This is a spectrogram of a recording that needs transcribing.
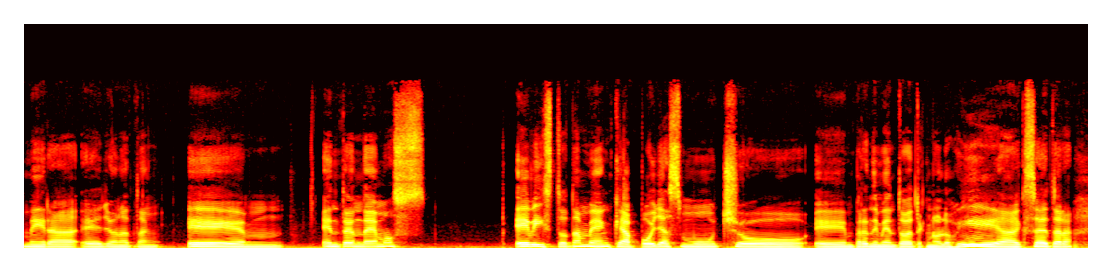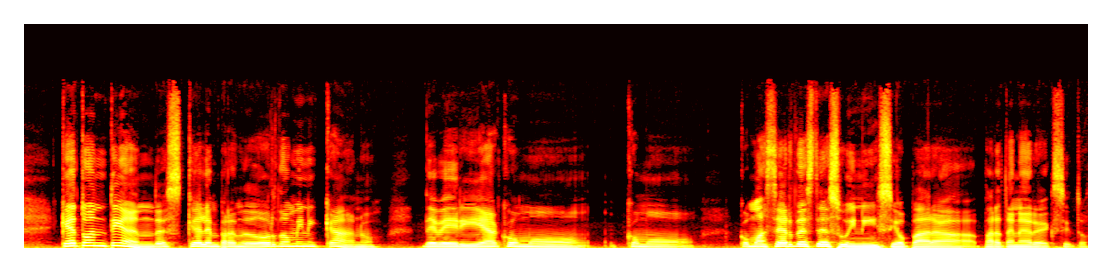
Mira, eh, Jonathan, eh, entendemos, he visto también que apoyas mucho eh, emprendimiento de tecnología, etcétera. ¿Qué tú entiendes que el emprendedor dominicano debería como, como, como hacer desde su inicio para, para tener éxito?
